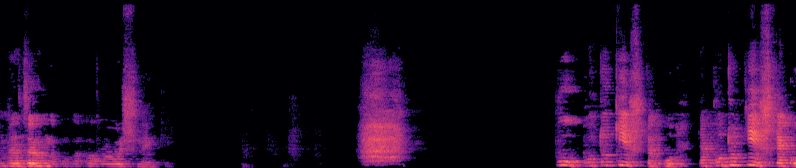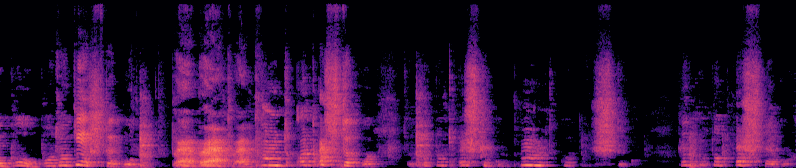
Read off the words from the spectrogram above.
Надягну навушники. Пу, путукіштаку, та путукіштаку, пу, путукіштаку. Пе-пе-пе, пум, таку-тештаку, таку-тештаку, пум, таку-тештаку, таку-тештаку.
